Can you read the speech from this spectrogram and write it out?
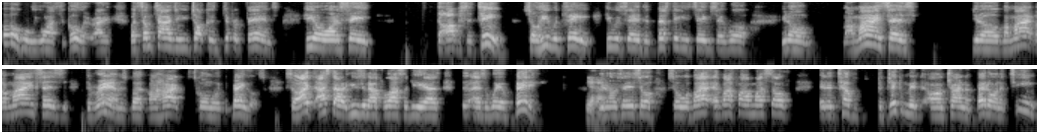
who he wants to go with, right? But sometimes when you talk to different fans, he don't want to say the opposite team. So he would say, he would say the best thing he'd say, he'd say, well, you know, my mind says, you know, my mind, my mind says the Rams, but my heart's going with the Bengals. So I, I started using that philosophy as as a way of betting. Yeah. You know what I'm saying? So so if I if I find myself in a tough predicament on trying to bet on a team,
